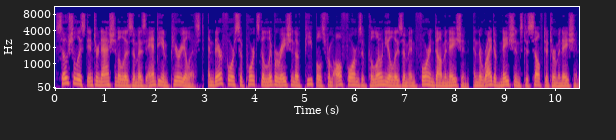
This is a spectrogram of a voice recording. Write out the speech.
Socialist internationalism is anti-imperialist, and therefore supports the liberation of peoples from all forms of colonialism and foreign domination, and the right of nations to self-determination.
